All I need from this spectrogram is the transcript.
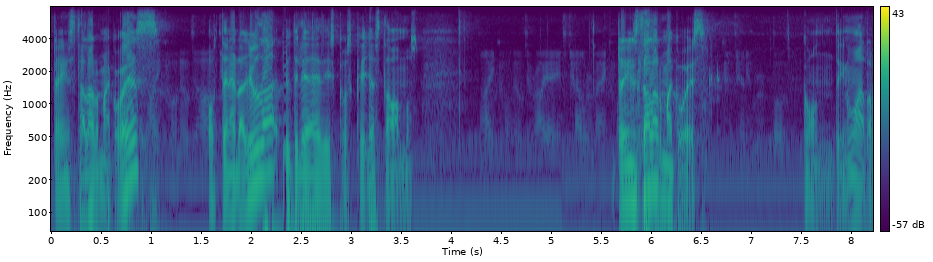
reinstalar macOS, obtener ayuda y utilidad de discos, que ya estábamos. Reinstalar macOS. Continuar.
